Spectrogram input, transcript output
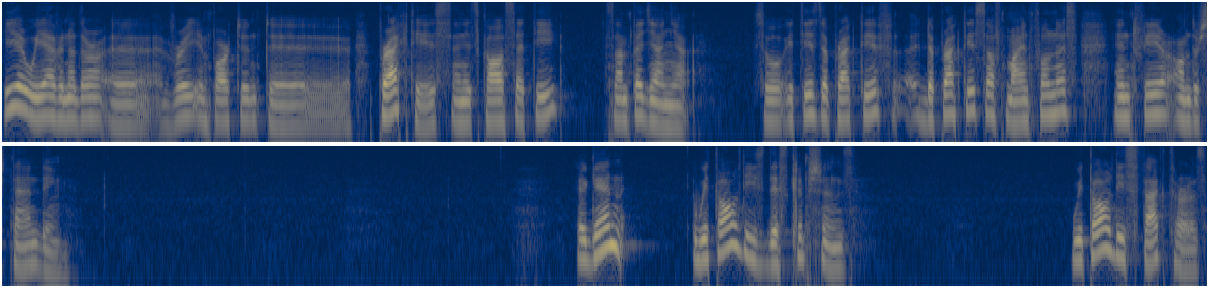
here we have another uh, very important uh, practice, and it's called sati sampajanya. So it is the practice, the practice of mindfulness and clear understanding. Again, with all these descriptions, with all these factors,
